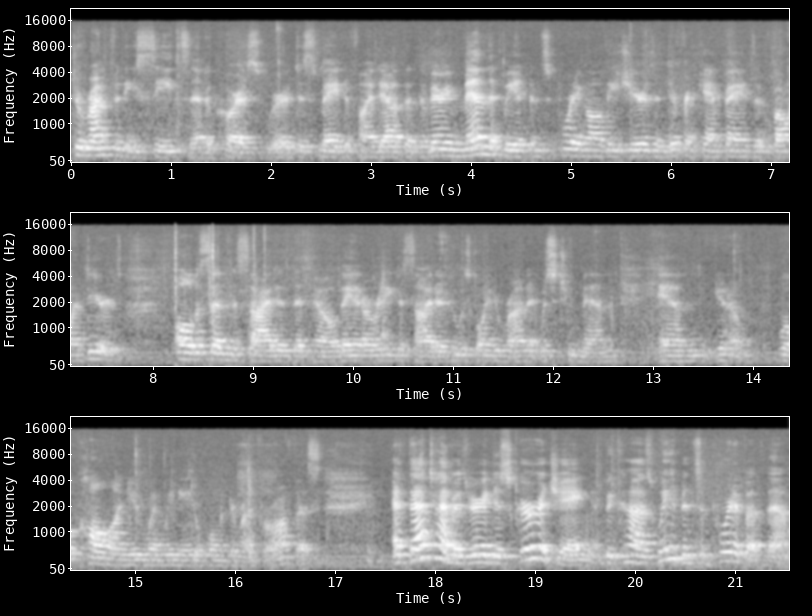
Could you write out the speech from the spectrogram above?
to run for these seats, and of course, we're dismayed to find out that the very men that we had been supporting all these years in different campaigns and volunteers, all of a sudden decided that no, they had already decided who was going to run, it was two men, and, you know, we'll call on you when we need a woman to run for office. At that time, it was very discouraging because we had been supportive of them.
